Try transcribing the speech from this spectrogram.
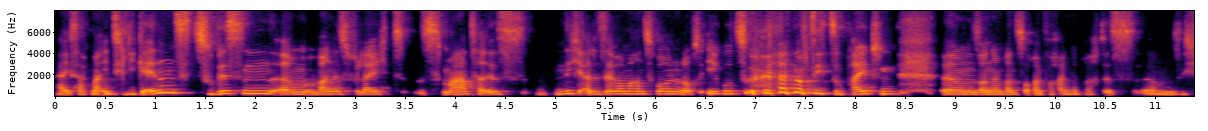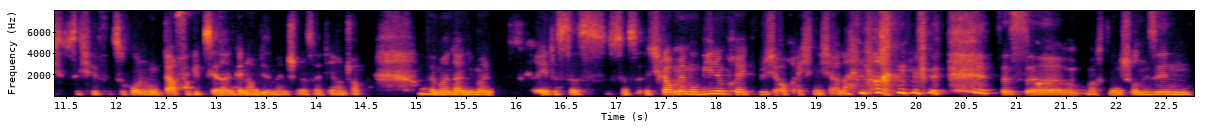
ja, ich sag mal, Intelligenz zu wissen, ähm, wann es vielleicht smarter ist, nicht alles selber machen zu wollen und aufs Ego zu hören und sich zu peitschen, ähm, sondern wann es auch einfach angebracht ist, ähm, sich, sich Hilfe zu holen. Und dafür gibt's ja genau diese Menschen, das ist halt deren Job. Mhm. Wenn man dann jemanden Gerät ist das, ist das ich glaube, ein Immobilienprojekt würde ich auch echt nicht allein machen. das äh, macht dann schon Sinn,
